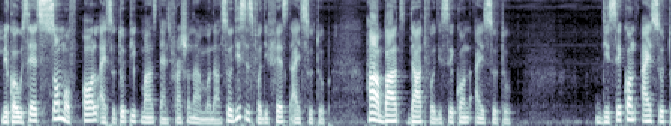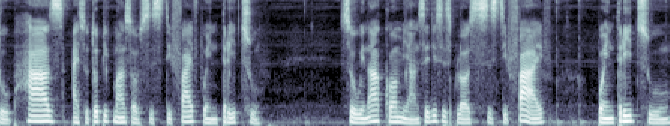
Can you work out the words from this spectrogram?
because we said sum of all isotopic mass times fractional abundance. So this is for the first isotope. How about that for the second isotope? The second isotope has isotopic mass of 65.32. So we now come here and say this is plus 65.32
